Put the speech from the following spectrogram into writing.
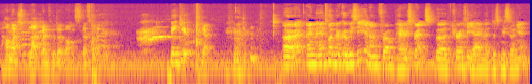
how much blood went through their bones. That's what I do. Thank you. Yeah. Alright, I'm Antoine Bercovici and I'm from Paris, France, but currently I am at the Smithsonian.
